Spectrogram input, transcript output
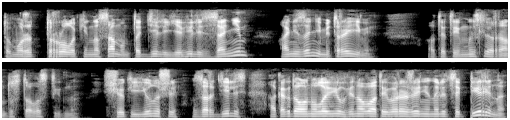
то, может, троллоки на самом-то деле явились за ним, а не за ними троими. От этой мысли Ранду стало стыдно. Щеки юноши зарделись, а когда он уловил виноватое выражение на лице Перина,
